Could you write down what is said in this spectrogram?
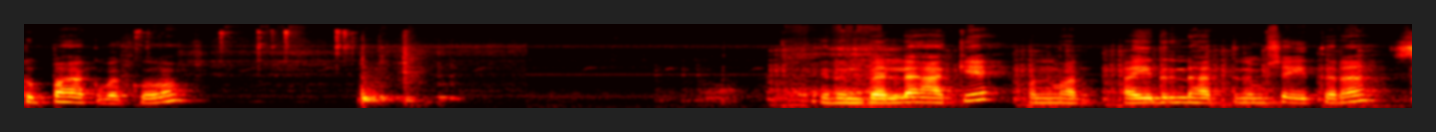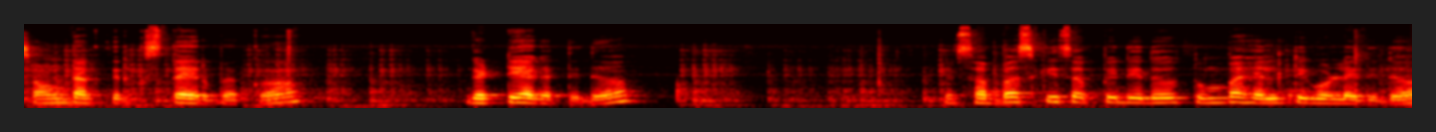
ತುಪ್ಪ ಹಾಕಬೇಕು. ಇದನ್ನು ಬೆಲ್ಲ ಹಾಕಿ ಒಂದು ಮತ್ತು ಐದರಿಂದ ಹತ್ತು ನಿಮಿಷ ಈ ಥರ ಸೌಂಡಾಗಿ ತಿರುಗಿಸ್ತಾ ಇರಬೇಕು. ಗಟ್ಟಿಯಾಗತ್ತಿದು ಸಬ್ಬಸ್ಗಿ ಸೊಪ್ಪಿದ್ದು ತುಂಬ ಹೆಲ್ತಿಗೆ ಒಳ್ಳೇದಿದು.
